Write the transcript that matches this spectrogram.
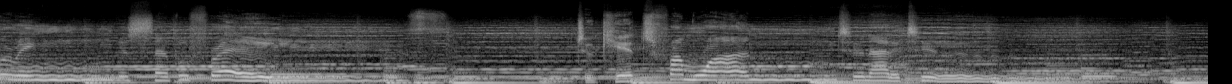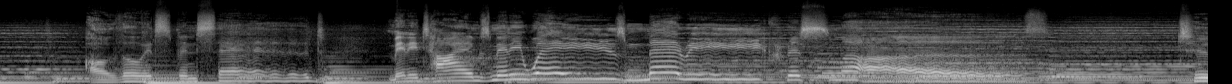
Offering this simple phrase to kids from 1 to 92. Although it's been said many times, many ways, Merry Christmas to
